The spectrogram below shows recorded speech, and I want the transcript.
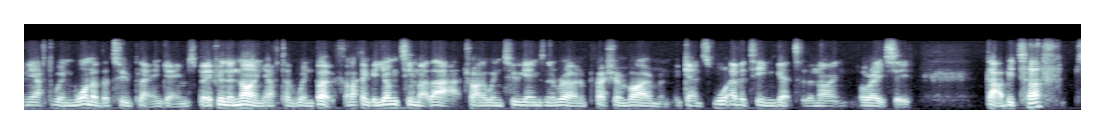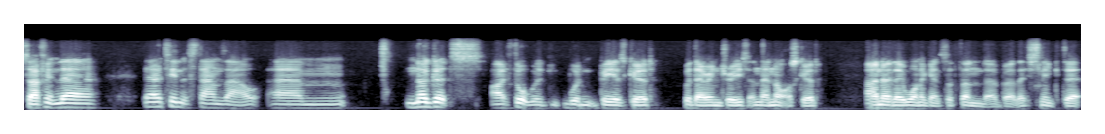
only have to win one of the two play-in games. But if you're in the nine, you have to win both. And I think a young team like that, trying to win two games in a row in a pressure environment against whatever team gets to the nine or eight seed, that would be tough. So I think they're they're a team that stands out. Um, Nuggets, I thought would wouldn't be as good with their injuries, and they're not as good. I know they won against the Thunder, but they sneaked it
